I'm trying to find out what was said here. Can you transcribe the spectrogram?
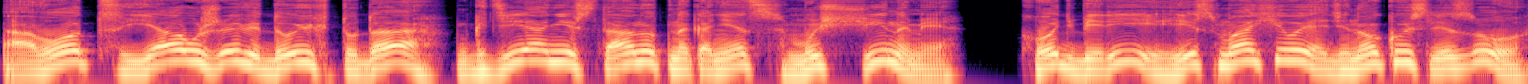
а вот я уже веду их туда, где они станут, наконец, мужчинами. Хоть бери и смахивай одинокую слезу,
